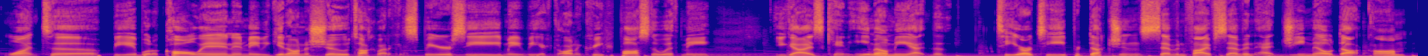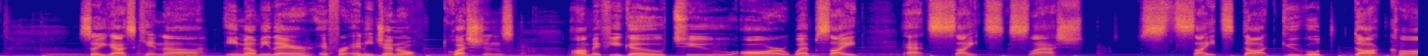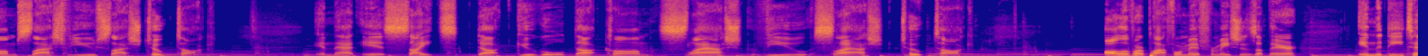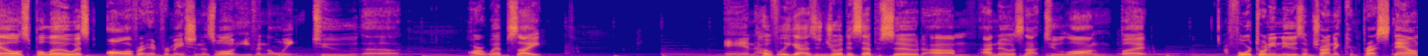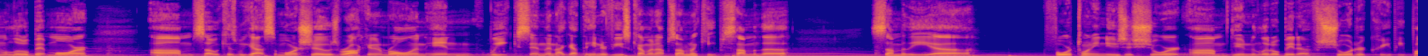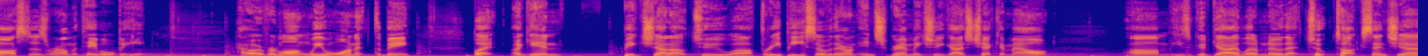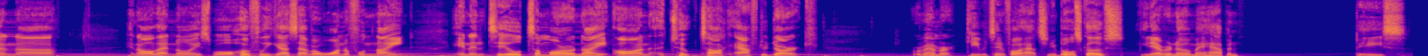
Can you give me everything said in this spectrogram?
want to be able to call in and maybe get on a show, talk about a conspiracy, maybe on a creepy pasta with me, you guys can email me at the TRT Productions 757 at gmail.com. So you guys can uh, email me there. If for any general questions. Um, if you go to our website at sites slash sites.google.com slash view slash toke talk. And that is sites.google.com slash view slash toke talk. All of our platform information is up there in the details below is all of our information as well even the link to the our website. And hopefully you guys enjoyed this episode. Um, i know it's not too long but 420 news i'm trying to compress down a little bit more um, so because we got some more shows rocking and rolling in weeks and then i got the interviews coming up. So i'm gonna keep some of the some of the uh, 420 news is short um, doing a little bit of shorter creepy pastas around the table will be however long we want it to be but again big shout out to uh, three piece over there on instagram make sure you guys check him out um, he's a good guy. Let him know that Toke Talk sent you and, uh, and all that noise. Well, hopefully, you guys have a wonderful night. And until tomorrow night on Toke Talk After Dark, remember keep your tinfoil hats and your bowls close. You never know what may happen. Peace.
